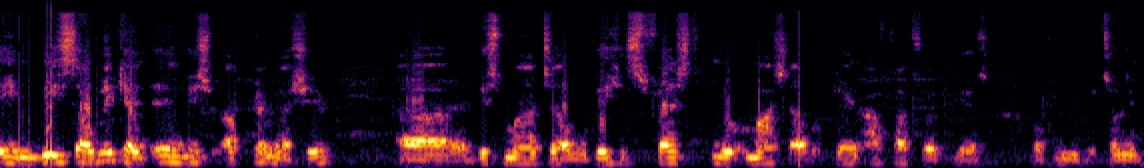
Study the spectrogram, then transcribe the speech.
in this uh, weekend English uh, Premiership. Uh, this match uh, will be his first match that we're playing after 12 years of him returning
